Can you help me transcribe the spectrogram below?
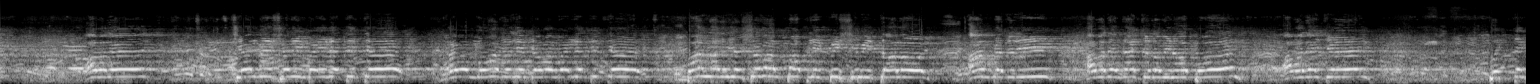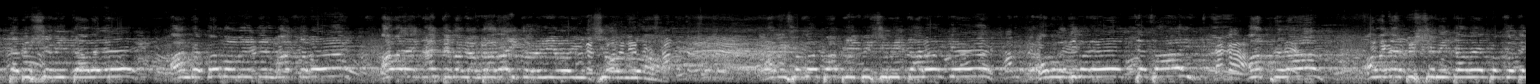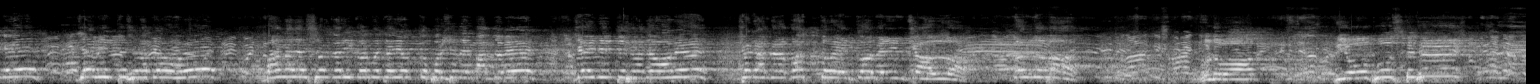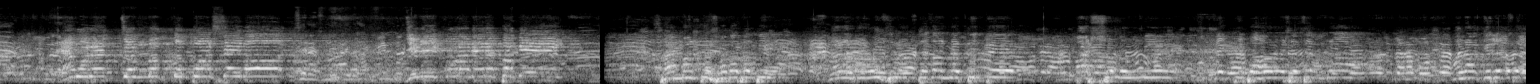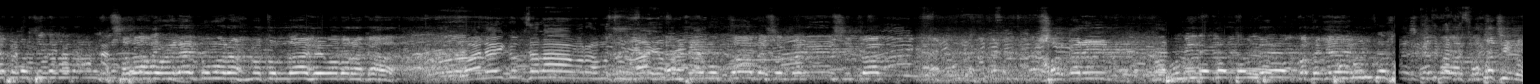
চেয়ারম্যান শরীফ ভাইয়ের নেতৃত্বে এবং মহাসচিব জামাল ভাইয়ের নেতৃত্বে বাংলাদেশের সকল পাবলিক বিশ্ববিদ্যালয়। আমরা যদি আমাদের ন্যায্য দাবি না পাই, আমাদের যে প্রত্যেকটা বিশ্ববিদ্যালয়ে আমরা কর্মবিরতির মাধ্যমে আমাদের ন্যায্য দাবি আমরা আদায় করে নিব আমি সকল পাবলিক বিশ্ববিদ্যালয়কে অবগতি করে আপনারা আমাদের বিশ্ববিদ্যালয়ের পক্ষ থেকে যে নির্দেশনা দেওয়া হবে, বাংলাদেশ সরকারি কর্মচারী ঐক্য পরিষদের মাধ্যমে যে নির্দেশনা দেওয়া হবে, সেটা আপনারা বাস্তবায়ন করবেন ইনশাআল্লাহ। ধন্যবাদ। ধন্যবাদ। প্রিয় উপস্থিতি, এমন একজন বক্তব্য আসছে যিনি কোরআনের পক্ষে সম্মানিত সভাপতি নেতৃত্বে পাঁচশো লোক নিয়ে একটি বহর এসেছে আমরা আসসালামু আলাইকুম ওয়া রাহমাতুল্লাহি ওয়া বারাকাত ওয়ালাইকুম সালাম রহমতুল্লাহ মুক্ত বেসরকারি শিক্ষক সরকারি ভূমি রেকর্ড জমিতে পক্ষ থেকে কথা ছিল।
